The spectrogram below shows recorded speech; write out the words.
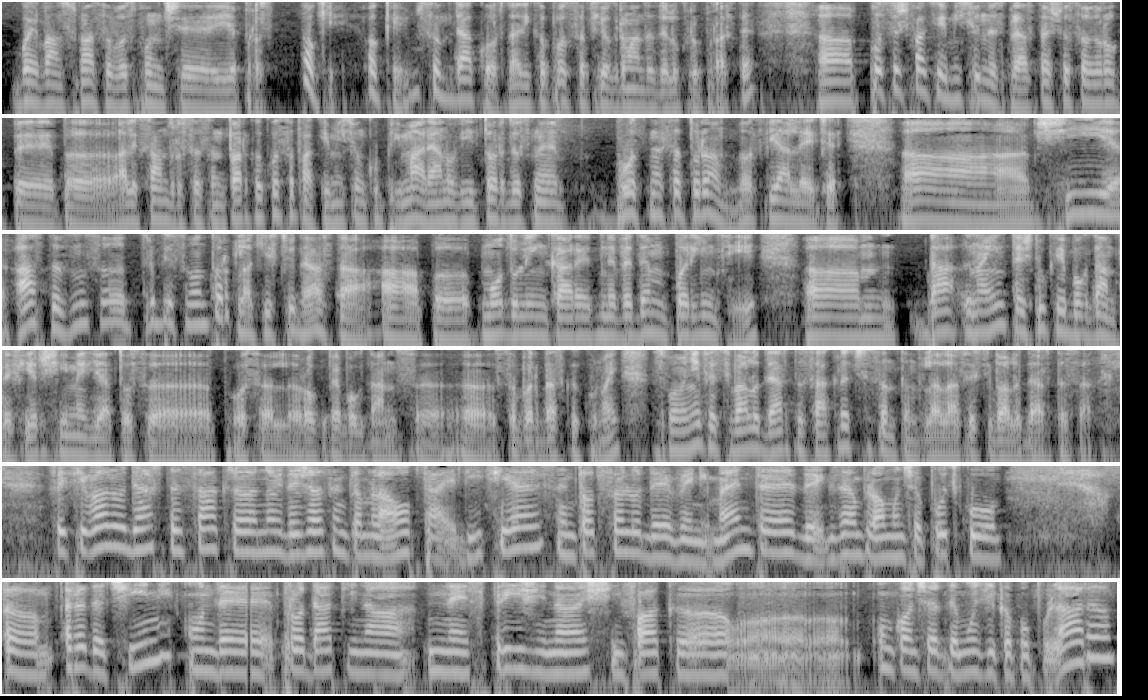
băi, v-am sunat să vă spun ce e prost. Ok, ok, sunt de acord, adică pot să fie o grămadă de lucruri proaste. Uh, pot să-și fac emisiuni despre asta și o să-l rog pe uh, Alexandru să se întoarcă, că o să fac emisiuni cu primare anul viitor de o să ne o să ne săturăm, o să fie alegeri. Uh, și astăzi însă trebuie să vă întorc la chestiunea asta a uh, modului în care ne vedem părinții. Uh, dar înainte știu că e Bogdan pe fir și imediat o, să, o să-l rog pe Bogdan să, uh, să vorbească cu noi. Spomeni Festivalul de Artă Sacră. Ce se întâmplă la Festivalul de Artă Sacră? Festivalul de Artă Sacră, noi deja suntem la opta ediție, sunt tot felul de evenimente. De exemplu, am început cu uh, rădăcini, unde Prodatina ne sprijină și fac uh, un concert de muzică populară.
